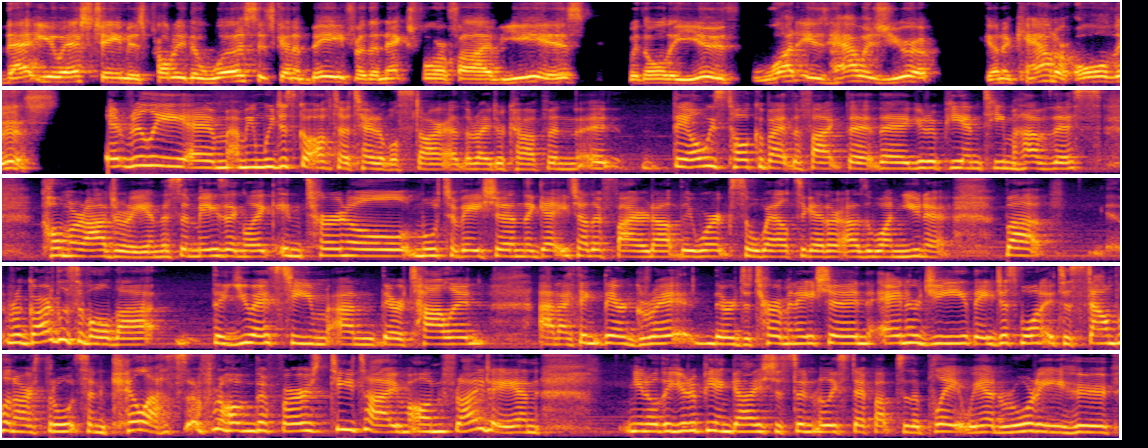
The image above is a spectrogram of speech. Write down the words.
that US team is probably the worst it's going to be for the next four or five years with all the youth. What is how is Europe going to counter all this? It really, um, I mean, we just got off to a terrible start at the Ryder Cup, and it, they always talk about the fact that the European team have this camaraderie and this amazing, like, internal motivation. They get each other fired up, they work so well together as one unit. But regardless of all that, the US team and their talent, and I think their grit, their determination, energy, they just wanted to stamp on our throats and kill us from the first tee time on Friday. And you know, the European guys just didn't really step up to the plate. We had Rory, who,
